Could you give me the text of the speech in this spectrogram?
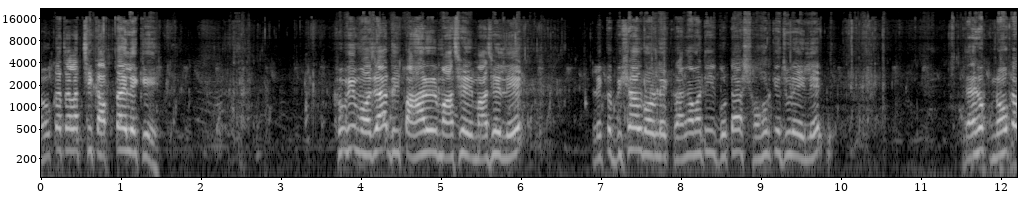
নৌকা চালাচ্ছি কাপ্তাই লেকে। খুবই মজা দুই পাহাড়ের মাঝে মাঝে লেক। লেক তো বিশাল বড় লেক রাঙামাটির গোটা শহরকে জুড়ে এই লেক। যাই হোক নৌকা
